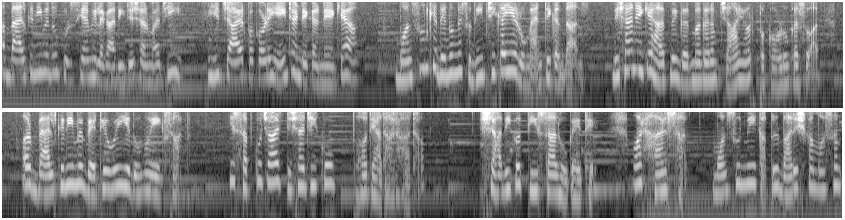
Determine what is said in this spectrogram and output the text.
अब बालकनी में दो कुर्सियाँ भी लगा दीजिए शर्मा जी। ये चाय और पकौड़े यही ठंडे करने हैं क्या? मॉनसून के दिनों में सुदीप जी का ये रोमांटिक अंदाज। निशा जी के हाथ में गर्मा गर्म चाय और पकौड़ों का स्वाद और बालकनी में बैठे हुए ये दोनों एक साथ। ये सब कुछ आज निशा जी को बहुत याद आ रहा था। शादी को तीस साल हो गए थे और हर साल मानसून में कपल बारिश का मौसम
